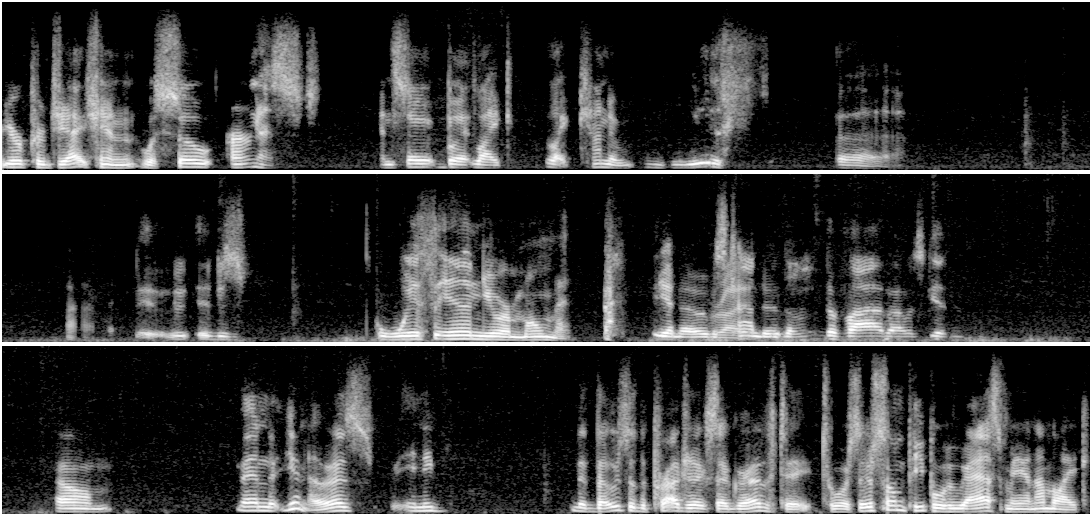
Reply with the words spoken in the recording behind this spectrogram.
your projection was so earnest and so, but like like kind of with uh, it, it was within your moment. you know, it was Right. kind of the the vibe I was getting. Um, and you know, as any those are the projects I gravitate towards. There's some people who ask me, and I'm like,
